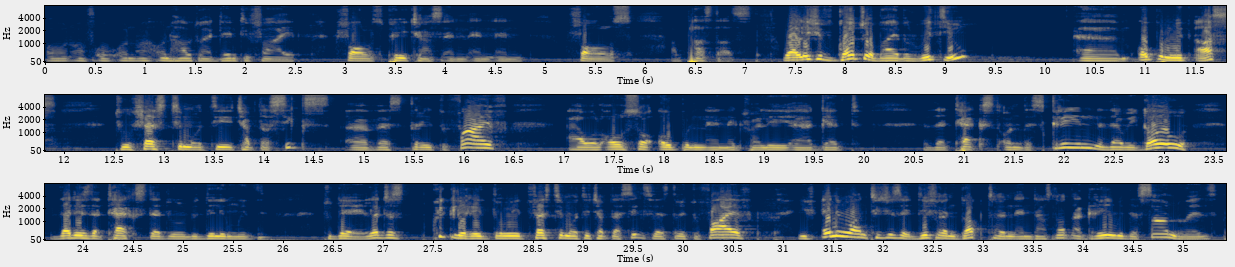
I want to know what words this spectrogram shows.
on, of, on, on how to identify false preachers and, and, and false uh, pastors. Well, if you've got your Bible with you, um, open with us to First Timothy chapter 6, uh, verse 3 to 5. I will also open and actually uh, get the text on the screen. There we go. That is the text that we'll be dealing with today. Let's just quickly read through it. First Timothy chapter 6, verse 3 to 5. If anyone teaches a different doctrine and does not agree with the sound words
